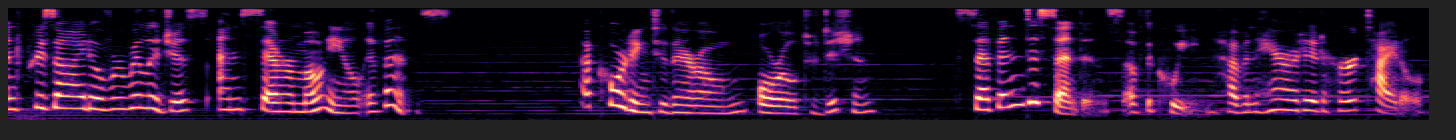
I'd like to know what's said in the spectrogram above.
and preside over religious and ceremonial events. According to their own oral tradition, seven descendants of the Queen have inherited her title,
